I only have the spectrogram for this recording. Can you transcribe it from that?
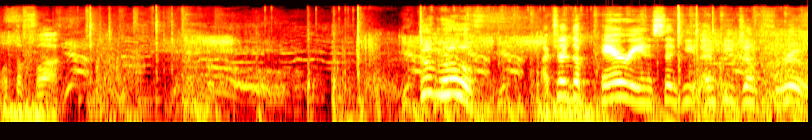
What the fuck? Good move. I tried to parry and instead he empty jumped through.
